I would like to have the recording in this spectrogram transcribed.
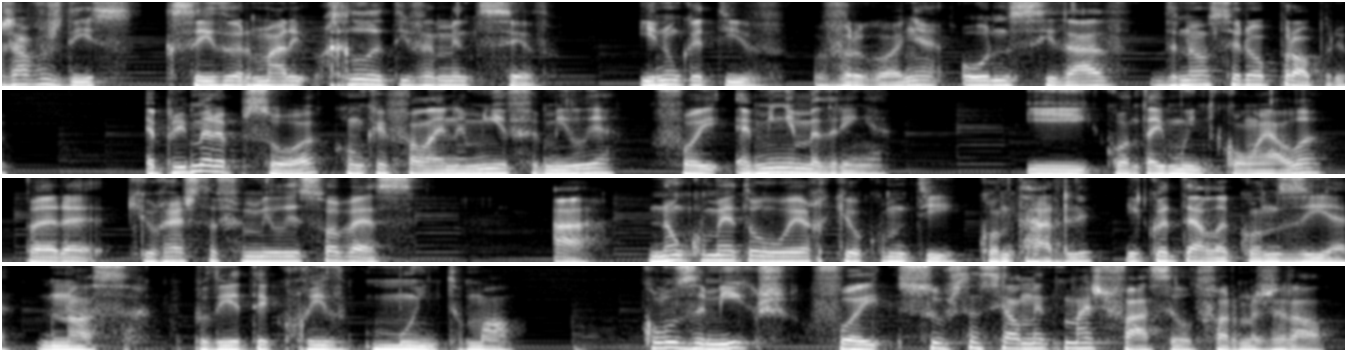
Já vos disse que saí do armário relativamente cedo e nunca tive vergonha ou necessidade de não ser eu próprio. A primeira pessoa com quem falei na minha família foi a minha madrinha e contei muito com ela para que o resto da família soubesse. Ah, não cometam o erro que eu cometi, contar-lhe enquanto ela conduzia. Nossa, podia ter corrido muito mal. Com os amigos foi substancialmente mais fácil de forma geral,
